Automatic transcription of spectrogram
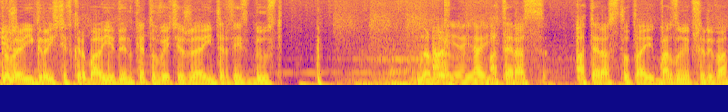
Jeżeli graliście w Kerbal 1, to wiecie, że interfejs był... st- No, Ajajaj. A teraz, a teraz tutaj bardzo mnie przerywa.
